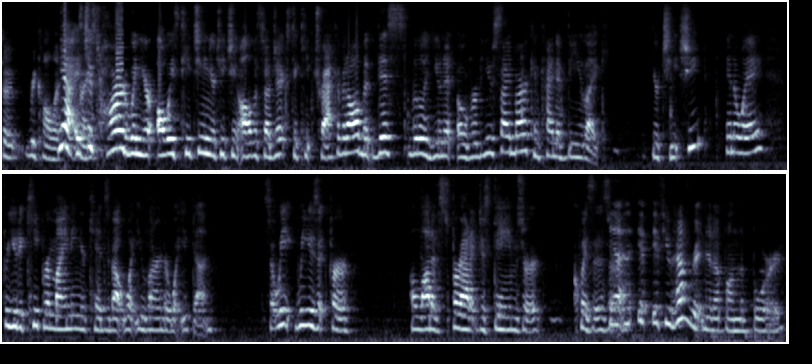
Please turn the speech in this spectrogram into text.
to recall it. Yeah, it's right? just hard when you're always teaching and you're teaching all the subjects to keep track of it all. But this little unit overview sidebar can kind of be like your cheat sheet in a way for you to keep reminding your kids about what you learned or what you've done. So we, we use it for a lot of sporadic just games or quizzes. Or, Yeah, and if, if you have written it up on the board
